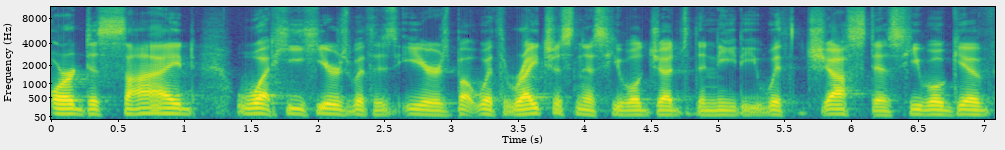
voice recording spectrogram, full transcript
or decide what he hears with his ears, but with righteousness he will judge the needy. With justice he will give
